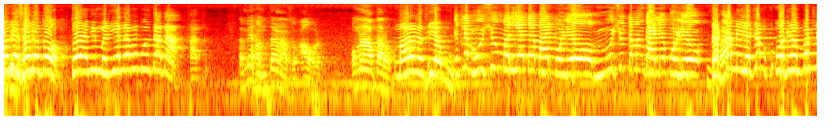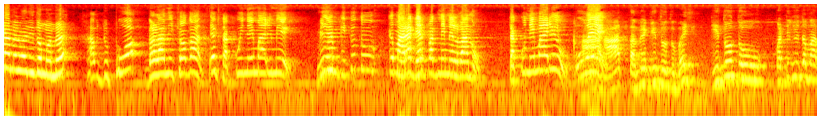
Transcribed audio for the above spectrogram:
મને સડ્યો તો તો એમની મર્યાદામાં બોલતા હતા. હાચું. તમે હમતાણા છો આવડ હમણાં આવતા રહો. મારે નથી આવવું. એટલે હું શું મર્યાદા બહાર બોલ્યો? હું શું તમને ગાલ્યો બોલ્યો? ધક્કા મિલે છે ઓગણામ પગ ના મેળવા દીધો મને. હા જુઠ્ઠુઓ ગળાની ચોગન એક ધક્કુય નહીં મારી મેં. મેં એમ કીધું તું કે મારા ઘેર પગ નહીં મેલવાનું. ધક્કુ નહીં માર્યું? ઉવે. હા તમે કીધું તું ભાઈ. કીધું તું. પટી ગયું તમાર.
